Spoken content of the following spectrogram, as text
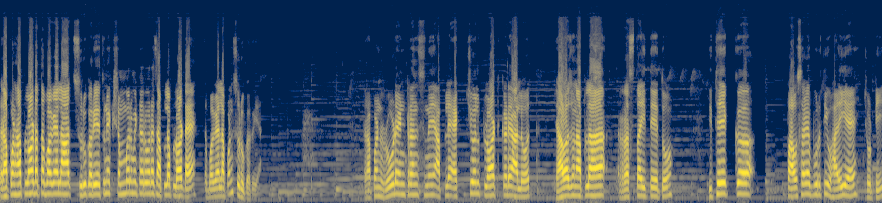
तर आपण हा प्लॉट आता बघायला आज सुरू करूया. इथून एक शंभर मीटरवरच आपला प्लॉट आहे. तर बघायला आपण सुरू करूया. तर आपण रोड एंट्रन्सने आपल्या ॲक्च्युअल प्लॉटकडे आलोत. ह्या बाजून आपला हा रस्ता इथे येतो. तिथे एक पावसाळ्यापुरती व्हाळी आहे छोटी.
